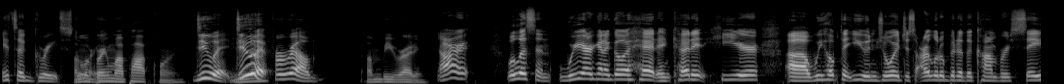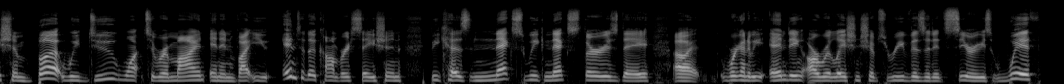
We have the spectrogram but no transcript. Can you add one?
It's a great story. I'm gonna bring my popcorn. do it. Do Yeah. it for real. I'm gonna be ready. All right. Well, listen, we are going to go ahead and cut it here. Uh, we hope that you enjoyed just our little bit of the conversation, but we do want to remind and invite you into the conversation because next week, next Thursday, uh, we're going to be ending our Relationships Revisited series with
